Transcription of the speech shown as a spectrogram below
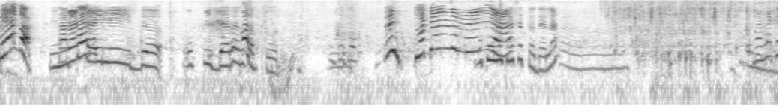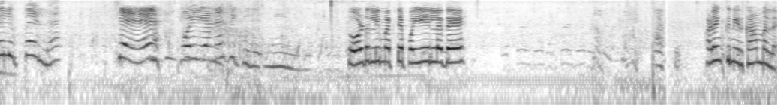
ಬೇಗ. ನಿನ್ನ ಕೈಲಿ ಇದ್ದ ಉಪ್ಪಿದ್ದರ ಸತ್ತೋದು. ಸತ್ತೋದಲ್ಲ ನನ್ನ ಕೈಲಿ ಉಪ್ಪೇ ಇಲ್ಲ. ತೋಡಲ್ಲಿ ಮತ್ತೆ ಪೊಯ್ಯ ಇಲ್ಲದೆ ಹಳೆಂಕ ನೀರು ಕಾಂಬಲ್ಲೆ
